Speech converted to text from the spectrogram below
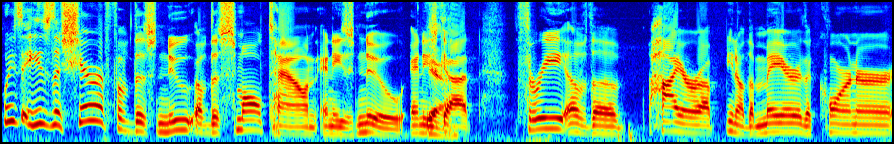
Well, he's, he's the sheriff of this new of this small town, and he's new, and he's Yeah. got three of the higher up, you know, the mayor, the coroner,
